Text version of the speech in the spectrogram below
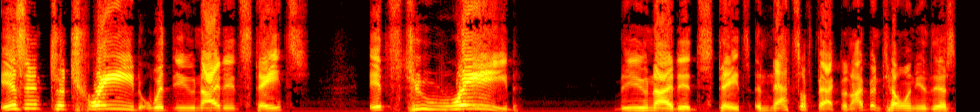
isn't to trade with the United States, it's to raid the United States. And that's a fact. And I've been telling you this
